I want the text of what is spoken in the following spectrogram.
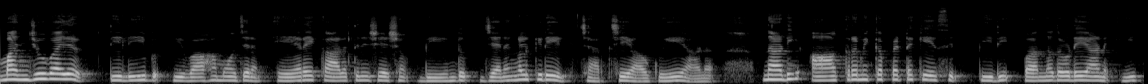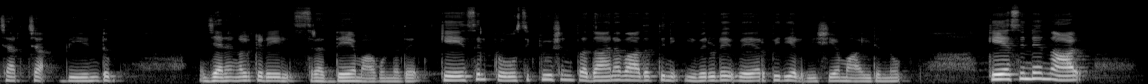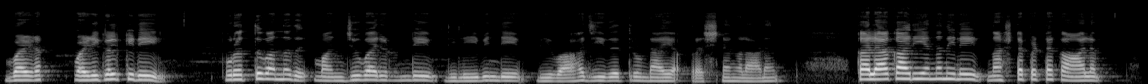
മഞ്ജു വാര്യർ ദിലീപ് വിവാഹമോചനം ഏറെ ഏറെക്കാലത്തിന് ശേഷം വീണ്ടും ജനങ്ങൾക്കിടയിൽ ചർച്ചയാകുകയാണ്. നടി ആക്രമിക്കപ്പെട്ട കേസിൽ വിധി വന്നതോടെയാണ് ഈ ചർച്ച വീണ്ടും ജനങ്ങൾക്കിടയിൽ ശ്രദ്ധേയമാകുന്നത്. കേസിൽ പ്രോസിക്യൂഷൻ പ്രധാന വാദത്തിന് ഇവരുടെ വേർപിരിയൽ വിഷയമായിരുന്നു. കേസിന്റെ നാൾ വഴ വഴികൾക്കിടയിൽ പുറത്തുവന്നത് മഞ്ജു വാര്യരുടെയും വിവാഹ ജീവിതത്തിലുണ്ടായ പ്രശ്നങ്ങളാണ്. കലാകാരി എന്ന നിലയിൽ നഷ്ടപ്പെട്ട കാലം,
